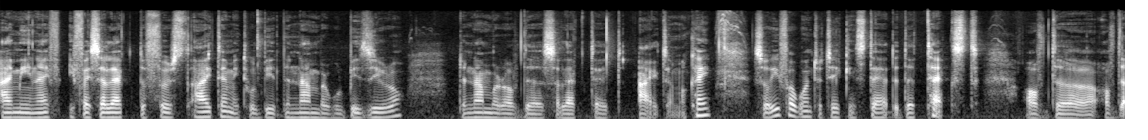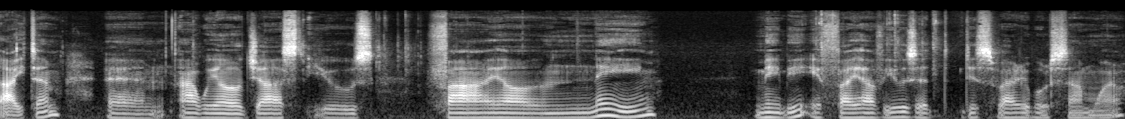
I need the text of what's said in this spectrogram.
I mean if, if I select the first item it will be the number will be zero the number of the selected item okay? So if I want to take instead the text of the of the item um, I will just use file name maybe if I have used this variable somewhere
